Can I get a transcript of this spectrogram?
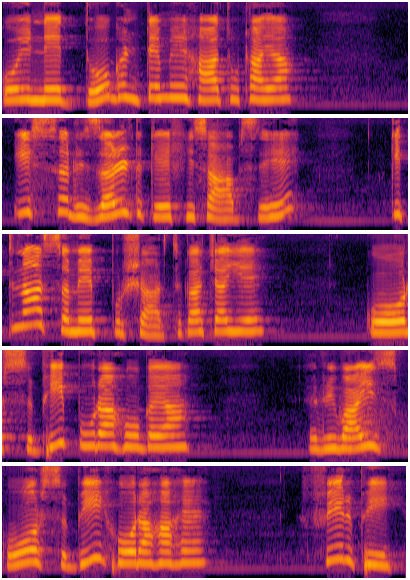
कोई ने दो घंटे में हाथ उठाया। इस रिज़ल्ट के हिसाब से कितना समय पुरुषार्थ का चाहिए? कोर्स भी पूरा हो गया। रिवाइज कोर्स भी हो रहा है। फिर भी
